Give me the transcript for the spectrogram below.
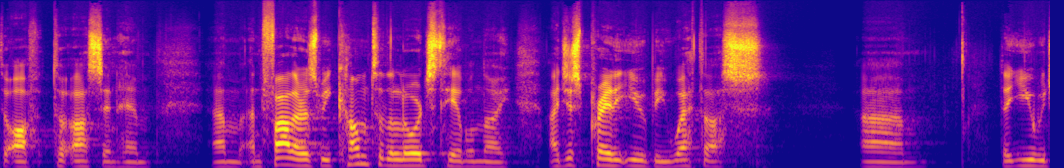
to, off, to us in him. Um, and Father, as we come to the Lord's table now, I just pray that you would be with us, um, that you would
